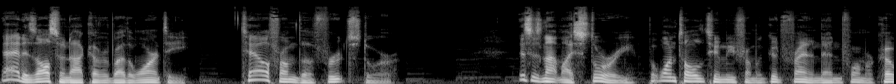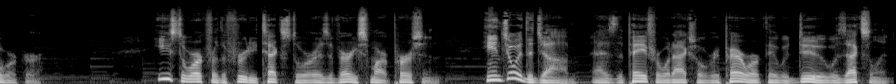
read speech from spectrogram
That is also not covered by the warranty. Tale from the fruit store. This is not my story, but one told to me from a good friend and former coworker. He used to work for the Fruity Tech store as a very smart person. He enjoyed the job, as the pay for what actual repair work they would do was excellent,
